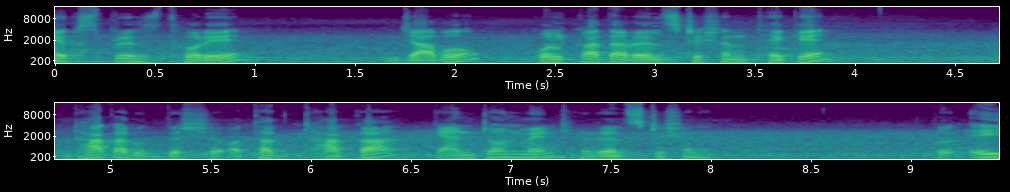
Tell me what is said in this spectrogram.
এক্সপ্রেস ধরে যাব কলকাতা রেল স্টেশন থেকে ঢাকার উদ্দেশ্যে, অর্থাৎ ঢাকা ক্যান্টনমেন্ট রেল স্টেশনে। তো এই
